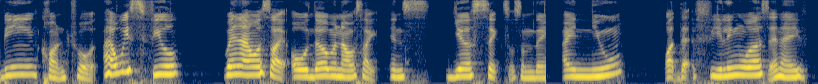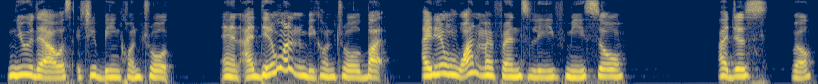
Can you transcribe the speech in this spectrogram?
being controlled. I always feel when I was like older, when I was like in year six or something, I knew what that feeling was and I knew that I was actually being controlled. And I didn't want to be controlled, but I didn't want my friends to leave me, so I just, well,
